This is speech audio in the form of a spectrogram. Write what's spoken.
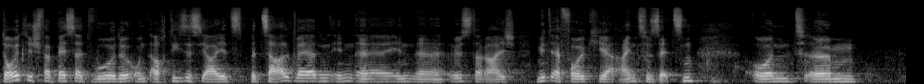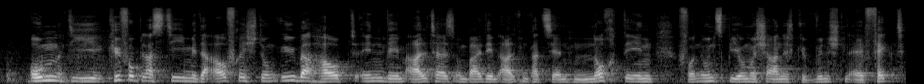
deutlich verbessert wurde und auch dieses Jahr jetzt bezahlt werden in, äh, in Österreich mit Erfolg hier einzusetzen. Und ähm, um die Kyphoplastie mit der Aufrichtung überhaupt in dem Alters- und bei den alten Patienten noch den von uns biomechanisch gewünschten Effekt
